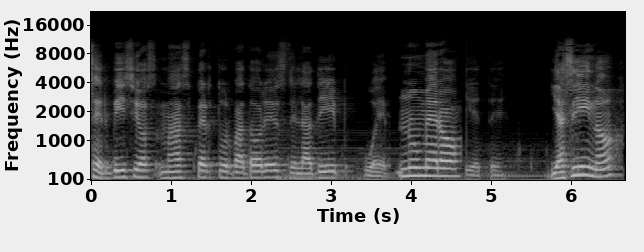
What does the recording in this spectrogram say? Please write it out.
servicios más perturbadores de la Deep Web. Número 7. Y así, ¿no?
